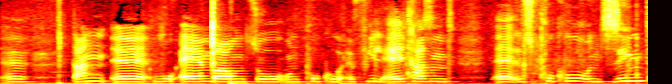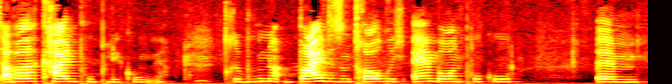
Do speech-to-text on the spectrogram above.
äh, dann, äh, wo Amber und so und Poco viel älter sind, äh, ist Poco und singt, aber kein Publikum. Ja. Tribüne, beide sind traurig, Amber und Poco. Ähm,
